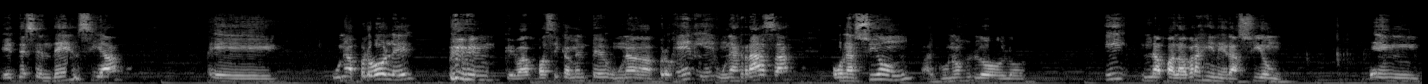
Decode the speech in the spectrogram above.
es descendencia, eh, una prole, que va básicamente una progenie, una raza o nación. Algunos lo, lo y la palabra generación. En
